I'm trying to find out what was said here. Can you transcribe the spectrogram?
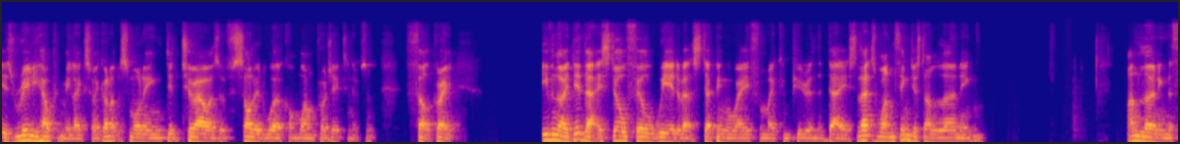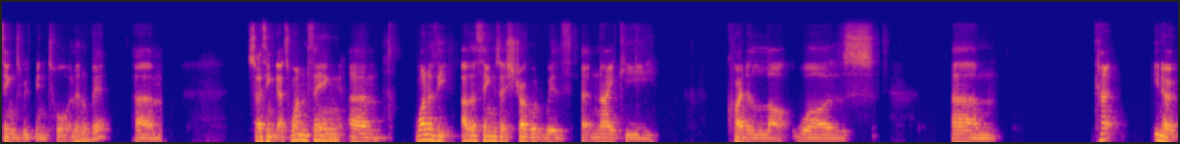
is really helping me. Like, so I got up this morning, did two hours of solid work on one project, and it was, felt great. Even though I did that, I still feel weird about stepping away from my computer in the day. So that's one thing, just unlearning, unlearning the things we've been taught a little bit. Um, so I think that's one thing. Um, one of the other things I struggled with at Nike quite a lot was um, kind of, you know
